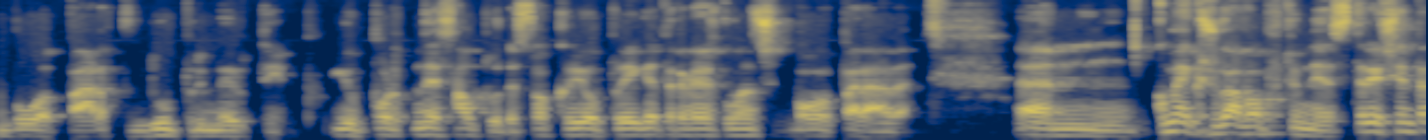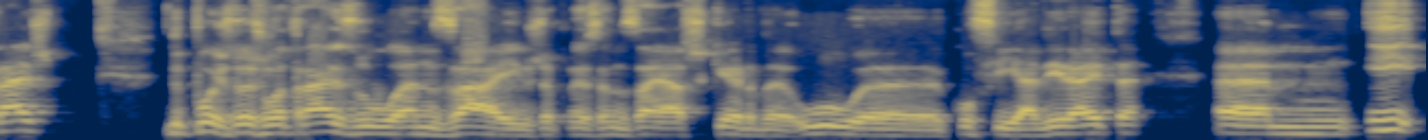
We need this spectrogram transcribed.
boa parte do primeiro tempo. E o Porto, nessa altura, só criou perigo através de lances de bola parada. Como é que jogava o Portimonense? Três centrais, depois dois laterais, o Anzai, o japonês Anzai à esquerda, o uh, Kofi à direita, um, e,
